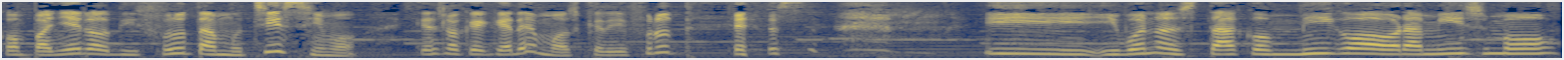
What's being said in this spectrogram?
compañero, disfruta muchísimo, que es lo que queremos, que disfrutes. y, bueno, está conmigo ahora mismo,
